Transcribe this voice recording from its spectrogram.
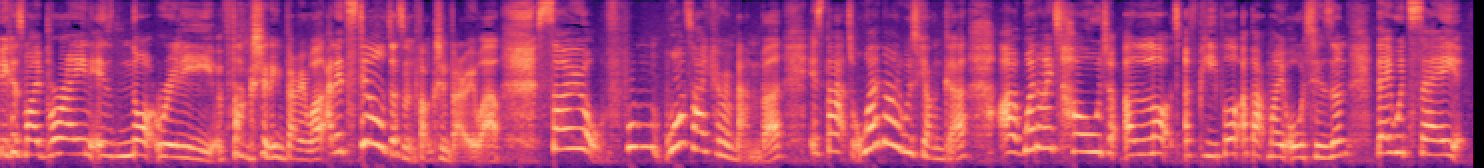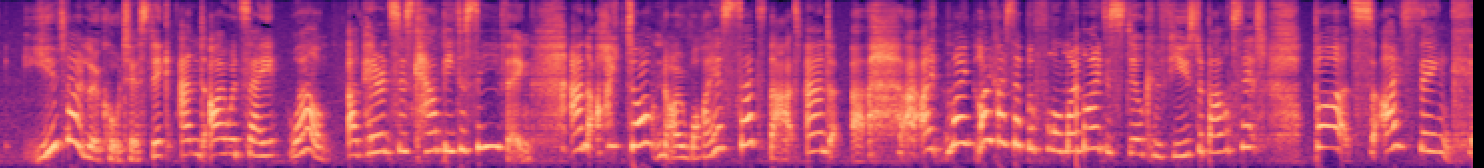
because my brain is not really functioning very well and it still doesn't function very well. So, from what I can remember, is that when I was younger, uh, when I told a lot of people about my autism, they would say, you don't look autistic and I would say well appearances can be deceiving. And I don't know why I said that. And uh, I, my, like I said before my mind is still confused about it. But I think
